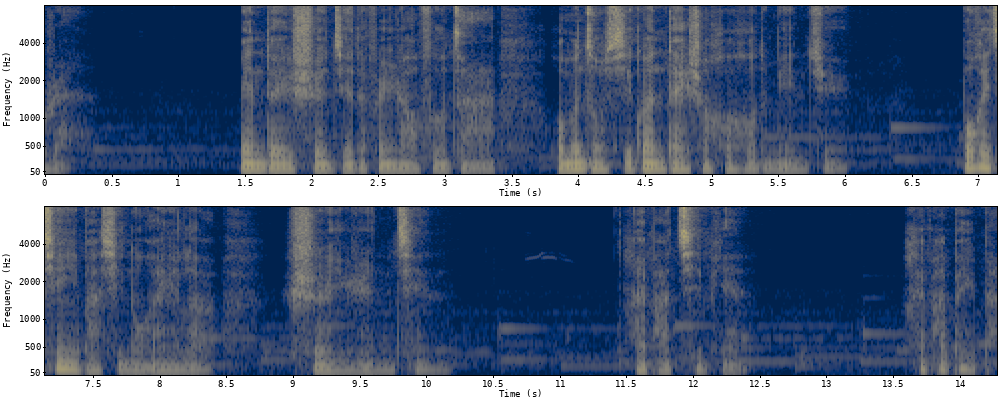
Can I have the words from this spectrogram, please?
软。面对世界的纷扰复杂，我们总习惯戴上厚厚的面具，不会轻易把喜怒哀乐施于人前。害怕欺骗，害怕背叛，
